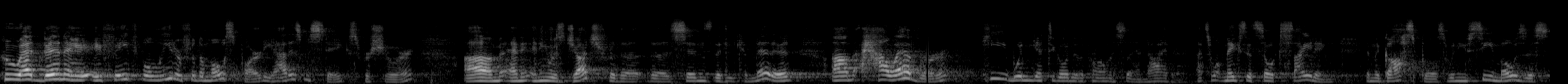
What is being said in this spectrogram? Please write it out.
who had been a, a faithful leader for the most part. He had his mistakes for sure. Um, and, and he was judged for the, the sins that he committed. Um, however, he wouldn't get to go into the promised land either. That's what makes it so exciting in the Gospels when you see Moses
